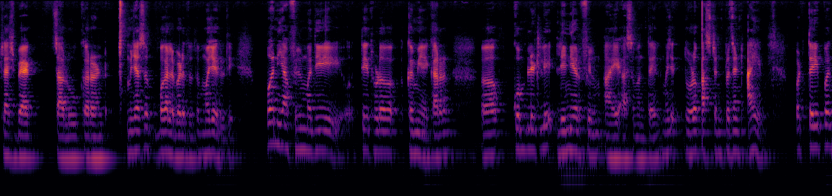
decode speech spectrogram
फ्लॅशबॅक चालू करंट म्हणजे असं बघायला भेटत होतं. मजा येत होती. पण या फिल्ममध्ये ते थोडं कमी आहे. कारण कम्प्लिटली लिनियर फिल्म आहे असं म्हणता येईल. म्हणजे थोडं पास्ट अँड प्रेझेंट आहे बट तरी पण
